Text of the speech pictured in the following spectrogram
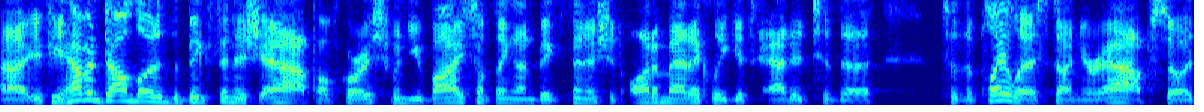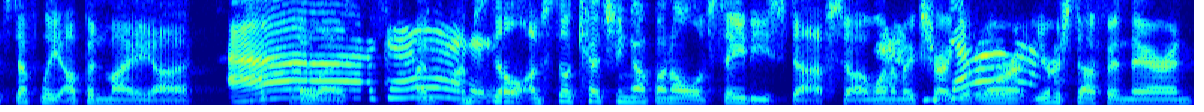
Uh, if you haven't downloaded the Big Finish app, of course, when you buy something on Big Finish, it automatically gets added to the to the playlist on your app. So it's definitely up in my uh, Ah, okay. I'm, I'm still I'm still catching up on all of Sadie's stuff, so I want to make sure I get Laura your stuff in there. And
